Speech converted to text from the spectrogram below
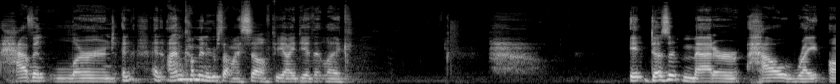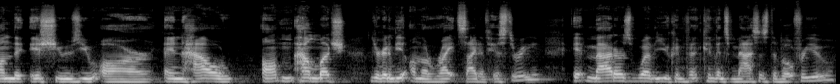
haven't learned, and, and I'm coming to grips with myself, the idea that like it doesn't matter how right on the issues you are and how um, how much you're going to be on the right side of history. It matters whether you can convince masses to vote for you,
